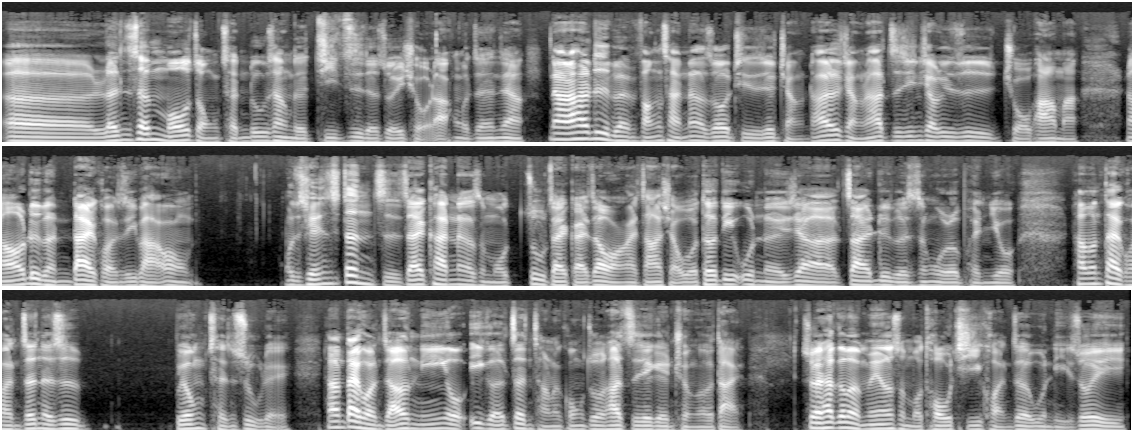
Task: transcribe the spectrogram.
呃，人生某种程度上的极致的追求啦，我真的这样。那他日本房产那个时候其实就讲，他就讲他资金效率是九趴嘛，然后日本贷款是一趴。哦，我前阵子在看那个什么住宅改造王还差小，我特地问了一下在日本生活的朋友，他们贷款真的是不用陈述的，他们贷款只要你有一个正常的工作，他直接给你全额贷，所以他根本没有什么头期款这个问题，所以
